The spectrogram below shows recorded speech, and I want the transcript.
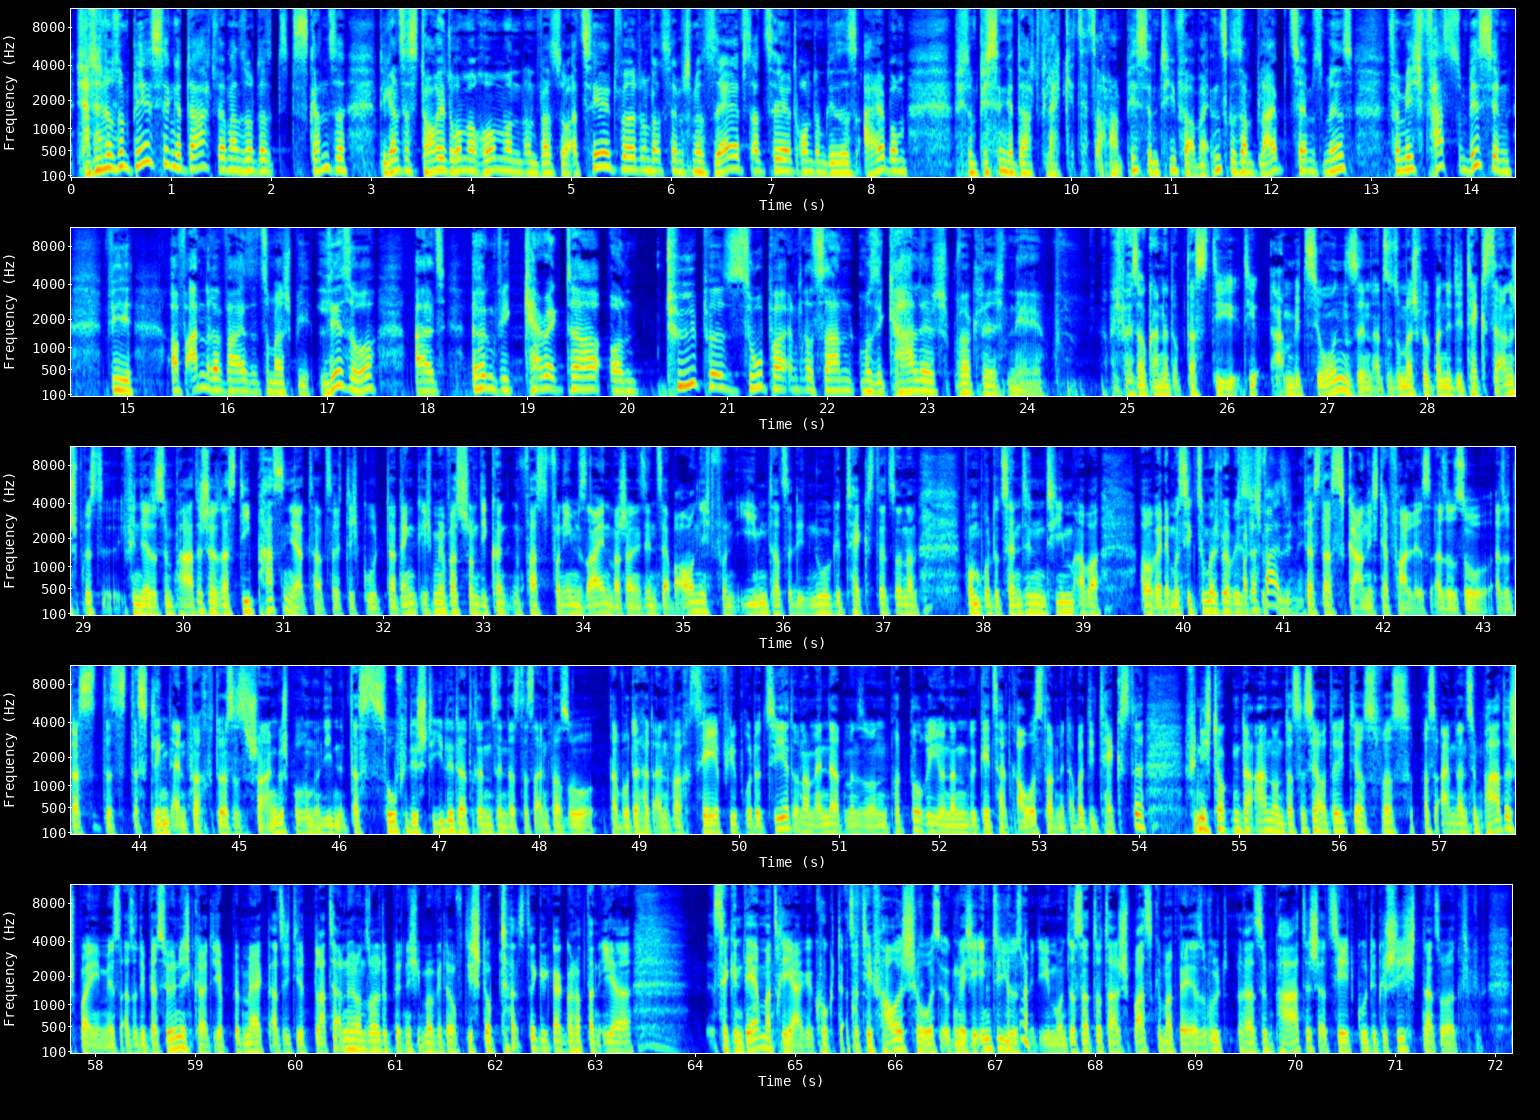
Ich hatte nur so ein bisschen gedacht, wenn man so das, das ganze, die ganze Story drumherum und, und was so erzählt wird und was Sam Smith selbst erzählt rund um dieses Album, habe ich so ein bisschen gedacht, vielleicht geht's jetzt auch mal ein bisschen tiefer. Aber insgesamt bleibt Sam Smith für mich fast so ein bisschen wie auf andere Weise zum Beispiel Lizzo als irgendwie Character und Type super interessant, musikalisch wirklich, nee. Aber ich weiß auch gar nicht, ob das die, die Ambitionen sind. Also zum Beispiel, wenn du die Texte ansprichst, ich finde ja das Sympathische, dass die passen ja tatsächlich gut. Da denke ich mir fast schon, die könnten fast von ihm sein. Wahrscheinlich sind sie aber auch nicht von ihm tatsächlich nur getextet, sondern vom Produzentinnen-Team. Aber, aber bei der Musik zum Beispiel habe ich Aber das Gefühl, ich dass das gar nicht der Fall ist. Also so, also das, das, das klingt einfach, du hast es schon angesprochen, dass so viele Stile da drin sind, dass das einfach so, da wurde halt einfach sehr viel produziert und am Ende hat man so ein Potpourri und dann geht's halt raus damit. Aber die Texte, finde ich, tocken da an und das ist ja auch das, was, was einem dann sympathisch bei ihm ist, also die Persönlichkeit. Ich habe bemerkt, als ich die Platte anhören sollte, bin ich immer wieder auf die Stopptaste gegangen und habe dann eher Sekundärmaterial geguckt, also TV-Shows, irgendwelche Interviews mit ihm. Und das hat total Spaß gemacht, weil er so ultra sympathisch erzählt, gute Geschichten. Also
